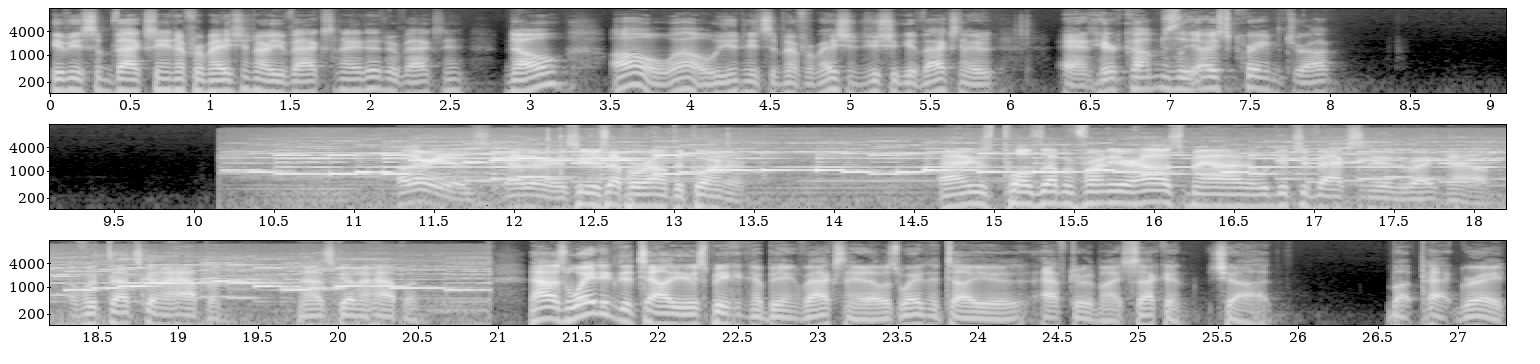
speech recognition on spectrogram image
Give you some vaccine information. Are you vaccinated or vaccinated? No. Oh well, you need some information. You should get vaccinated. And here comes the ice cream truck. Oh, there he is. Yeah, there he is. He was up around the corner. And he just pulls up in front of your house, man, and we'll get you vaccinated right now. That's going to happen. That's going to happen. Now, I was waiting to tell you, speaking of being vaccinated, I was waiting to tell you after my second shot, but Pat Gray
